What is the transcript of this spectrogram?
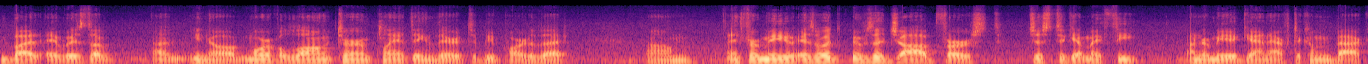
but it was the uh, you know more of a long-term planting there to be part of that. Um, and for me, it was, it was a job first, just to get my feet under me again after coming back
